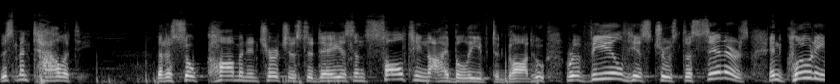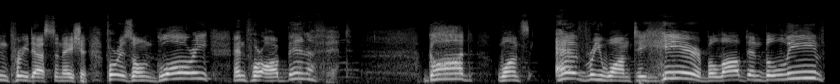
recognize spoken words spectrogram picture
This mentality that is so common in churches today is insulting, I believe, to God, who revealed his truths to sinners, including predestination, for his own glory and for our benefit. God wants everyone to hear, beloved, and believe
